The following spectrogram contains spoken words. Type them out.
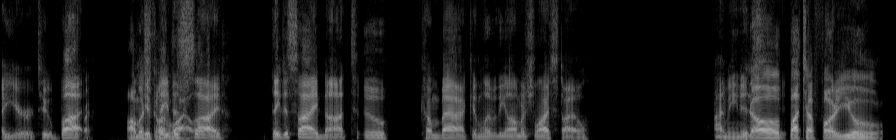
a year or two. But Right. Amish if they wild. decide they decide not to come back and live the Amish lifestyle, I mean, it's no butter for you.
